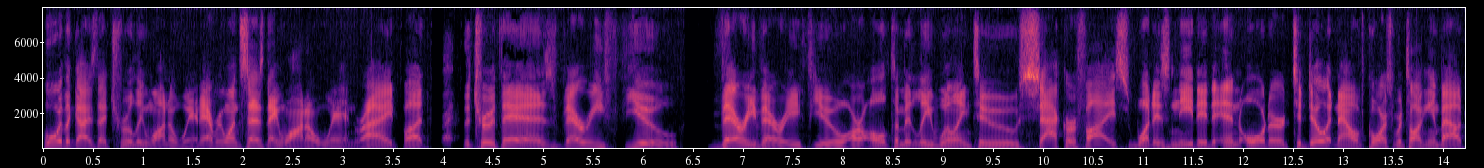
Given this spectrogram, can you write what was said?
who are the guys that truly want to win. Everyone says they want to win, right? But Right. the truth is, very few, very, very few are ultimately willing to sacrifice what is needed in order to do it. Now, of course, we're talking about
